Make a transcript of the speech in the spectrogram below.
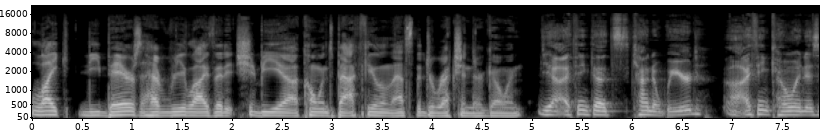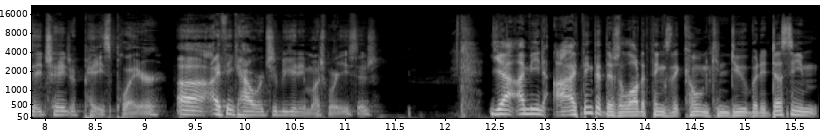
like the Bears have realized that it should be uh, Cohen's backfield, and that's the direction they're going. Yeah, I think that's kind of weird. Uh, I think Cohen is a change of pace player. Uh, I think Howard should be getting much more usage. Yeah, I mean, I think that there's a lot of things that Cohen can do, but it does seem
